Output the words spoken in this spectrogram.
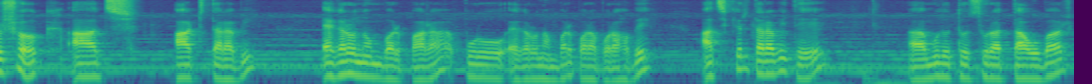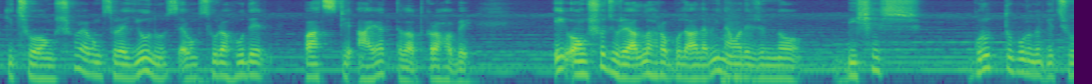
দর্শক, আজ আট তারাবি, এগারো নম্বর পাড়া, পুরো এগারো নম্বর পাড়া পড়া হবে। আজকের তারাবিতে মূলত সুরা তাওবার কিছু অংশ এবং সুরা ইউনুস এবং সুরা হুদের পাঁচটি আয়াত তেলাওয়াত করা হবে। এই অংশ জুড়ে আল্লাহ রব্বুল আলমিন আমাদের জন্য বিশেষ গুরুত্বপূর্ণ কিছু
